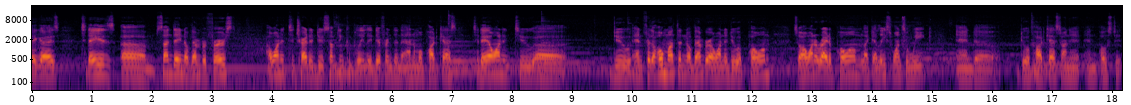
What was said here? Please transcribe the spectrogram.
Hey guys, today is um, Sunday, November 1st. I wanted to try to do something completely different than the animal podcast. Today I wanted to uh, do, and for the whole month of November, I want to do a poem. So I want to write a poem like at least once a week and uh, do a podcast on it and post it.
